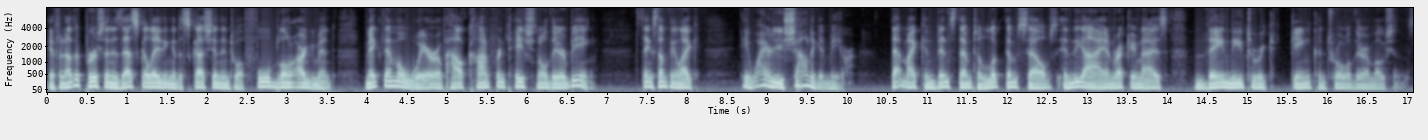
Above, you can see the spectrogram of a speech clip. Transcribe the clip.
If another person is escalating a discussion into a full blown argument, make them aware of how confrontational they are being. Saying something like, Hey, why are you shouting at me? Or that might convince them to look themselves in the eye and recognize they need to regain control of their emotions.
